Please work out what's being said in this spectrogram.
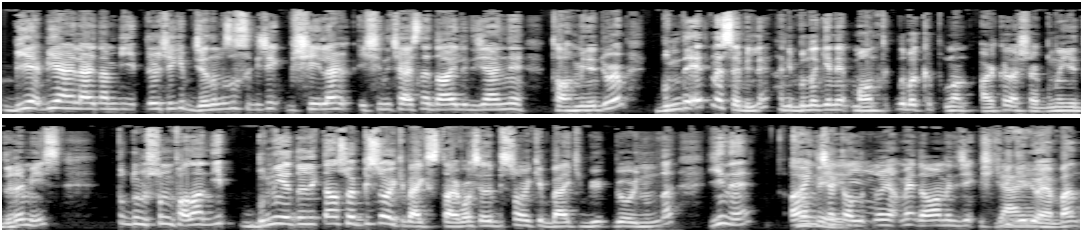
bir, bir yerlerden bir ipleri çekip canımızı sıkacak bir şeyler işin içerisine dahil edeceğini tahmin ediyorum. Bunu da etmese bile hani buna gene mantıklı bakıp ulan arkadaşlar buna yediremeyiz. Bu dursun falan deyip bunu yedirdikten sonra bir sonraki belki Star Wars ya da bir sonraki belki büyük bir oyununda yine aynı Tabii. çakallıkları yapmaya devam edecekmiş gibi Yani- geliyor. Yani ben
